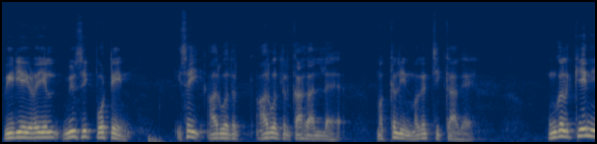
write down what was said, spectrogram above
வீடியோ இடையில் மியூசிக் போட்டேன். இசை ஆர்வதற் ஆர்வத்திற்காக அல்ல மக்களின் மகிழ்ச்சிக்காக. உங்களுக்கே நீ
